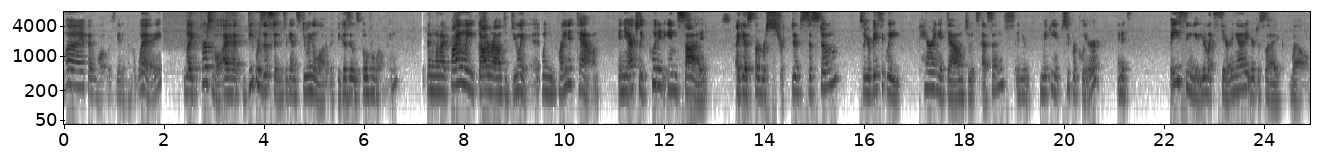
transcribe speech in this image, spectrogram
my life and what was getting in the way, like first of all, I had deep resistance against doing a lot of it because it was overwhelming. Then when I finally got around to doing it, when you write it down and you actually put it inside, I guess, a restrictive system, so you're basically paring it down to its essence and you're making it super clear and it's facing you. You're like staring at it. You're just like, well,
